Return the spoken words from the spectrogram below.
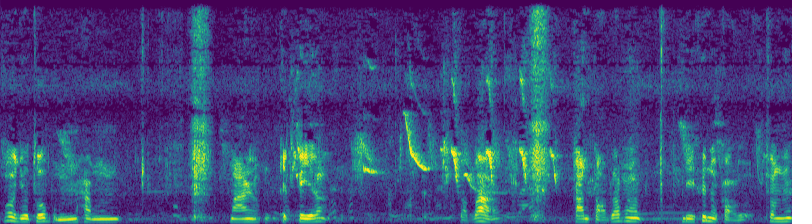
โอ้ ยูทูบผมทำมาหกเจ็ดปีแล้วแบบว่าการตอบรับก็ดีขึ้นกว่าเก่าช่วงนี้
